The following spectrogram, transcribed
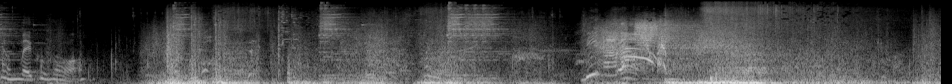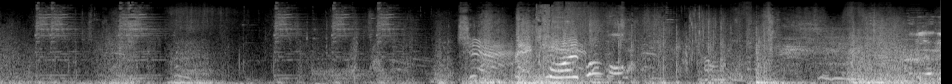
정말 고마워 여기 여기.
